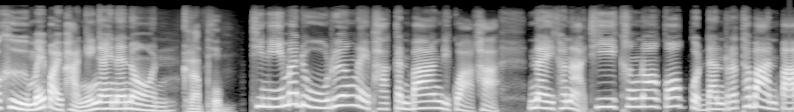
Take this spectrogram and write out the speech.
ก็คือไม่ปล่อยผ่านง่าย ๆ แน่นอน ครับผม ทีนี้มาดูเรื่องในพักกันบ้างดีกว่าค่ะ ในขณะที่ข้างนอกก็กดดันรัฐบาลไป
